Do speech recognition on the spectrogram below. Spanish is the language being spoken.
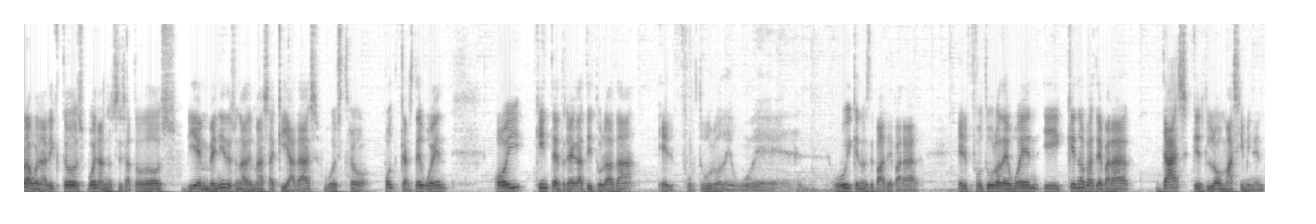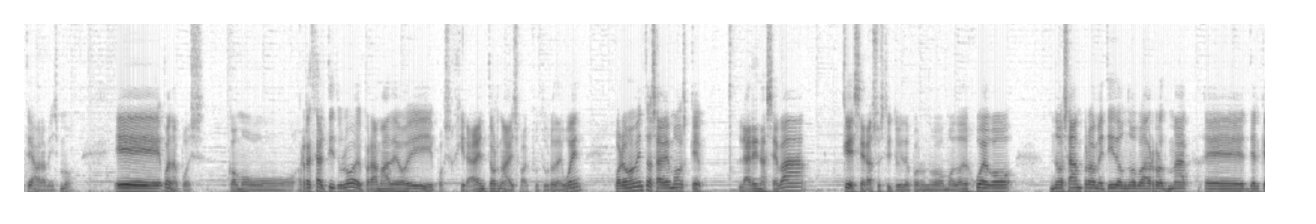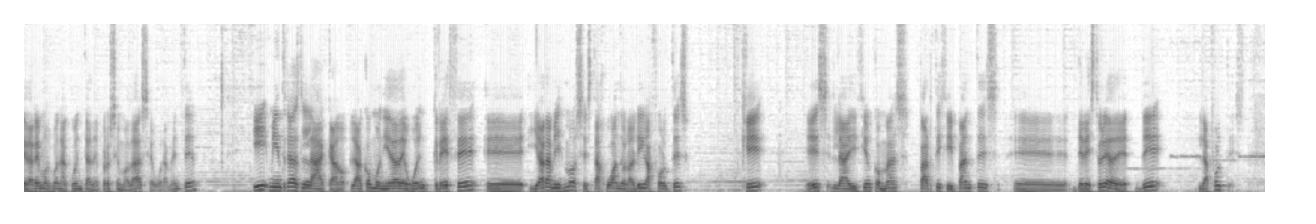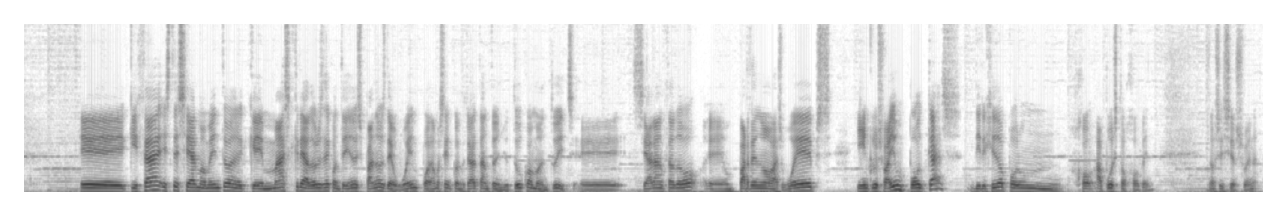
Hola, buenadictos, buenas noches a todos. Bienvenidos una vez más aquí a Dash, vuestro podcast de Gwen. Hoy, quinta entrega titulada El futuro de Gwen. Uy, ¿qué nos va a deparar? El futuro de Gwen y qué nos va a deparar Dash, que es lo más inminente ahora mismo. Eh, bueno, pues como reza el título, el programa de hoy pues girará en torno a eso, al futuro de Gwen. Por el momento sabemos que la arena se va, que será sustituido por un nuevo modo de juego. Nos han prometido un nuevo roadmap eh, del que daremos buena cuenta en el próximo DAS, seguramente. Y mientras la, comunidad de Gwen crece eh, y ahora mismo se está jugando la Liga Fortes, que es la edición con más participantes eh, de la historia de, de la Fortes. Eh, quizá este sea el momento en el que más creadores de contenido hispanos de web podamos encontrar tanto en YouTube como en Twitch. Eh, se ha lanzado eh, un par de nuevas webs, incluso hay un podcast dirigido por un apuesto joven. No sé si os suena.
